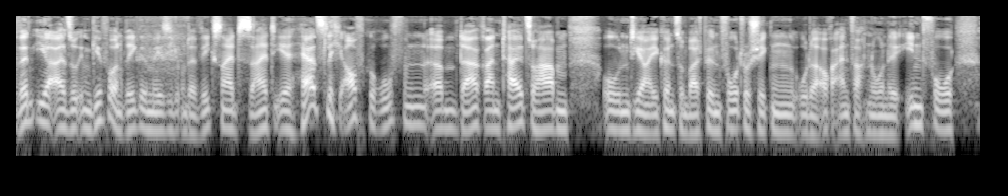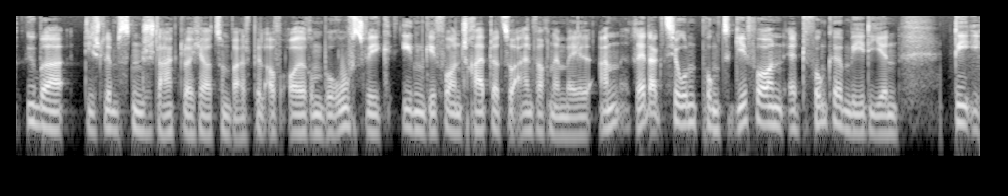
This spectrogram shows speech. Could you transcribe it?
Wenn ihr also in Gifhorn regelmäßig unterwegs seid, seid ihr herzlich aufgerufen, ähm, daran teilzuhaben. Und ja, ihr könnt zum Beispiel ein Foto schicken oder auch einfach nur eine Info über die schlimmsten Schlaglöcher, zum Beispiel auf eurem Berufsweg in Gifhorn. Schreibt dazu einfach eine Mail an redaktion.gifhorn funkemedien.de.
